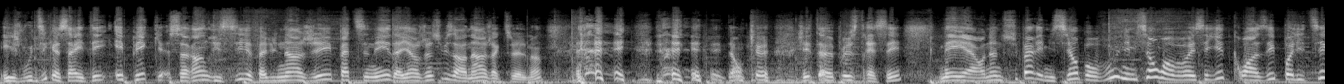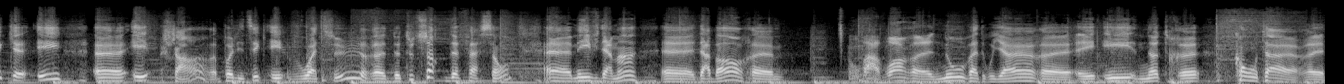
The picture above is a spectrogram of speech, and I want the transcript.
Et je vous dis que ça a été épique se rendre ici. Il a fallu nager, patiner. D'ailleurs, je suis en nage actuellement. Donc, euh, j'étais un peu stressé. Mais euh, on a une super émission pour vous. Une émission où on va essayer de croiser politique et, euh, et char, politique et voiture, euh, de toutes sortes de façons. Euh, mais évidemment, euh, d'abord... euh, on va avoir euh, nos vadrouilleurs euh, et, et notre compteur. Euh,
